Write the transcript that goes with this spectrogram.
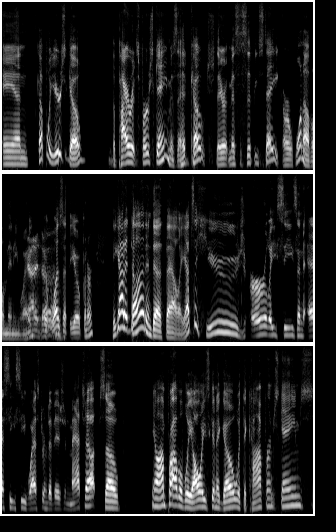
And a couple of years ago, the Pirates' first game as the head coach there at Mississippi State, or one of them anyway. It, it, wasn't the opener. He got it done in Death Valley. That's a huge early season SEC Western Division matchup. So, you know, I'm probably always going to go with the conference games,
